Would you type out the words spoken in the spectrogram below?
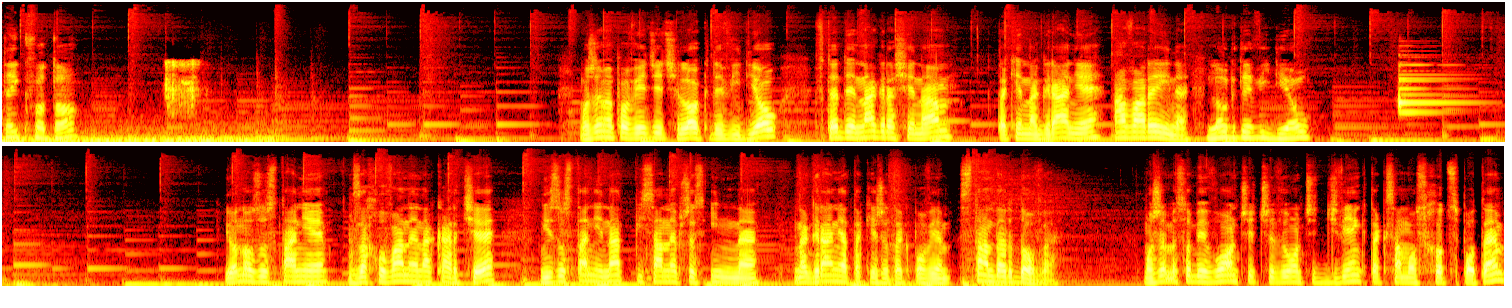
Take photo. Możemy powiedzieć lock the video, wtedy nagra się nam takie nagranie awaryjne. Lock the video. I ono zostanie zachowane na karcie, nie zostanie nadpisane przez inne nagrania, takie, że tak powiem, standardowe. Możemy sobie włączyć czy wyłączyć dźwięk, tak samo z hotspotem.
